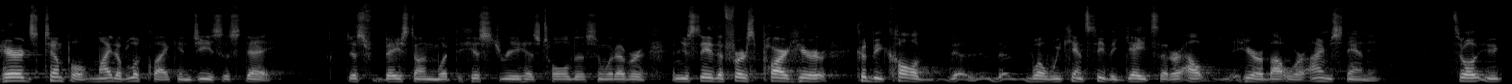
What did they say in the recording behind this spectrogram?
Herod's temple might have looked like in Jesus' day just based on what history has told us and whatever. And you see, the first part here could be called, the, the, well, we can't see the gates that are out here about where I'm standing. So you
